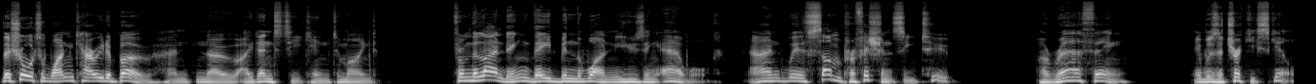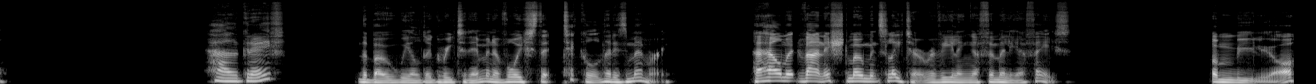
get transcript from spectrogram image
The shorter one carried a bow, and no identity came to mind. From the landing, they'd been the one using airwalk, and with some proficiency too. A rare thing. It was a tricky skill. Halgrave? The bow wielder greeted him in a voice that tickled at his memory. Her helmet vanished moments later, revealing a familiar face. Amelia?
